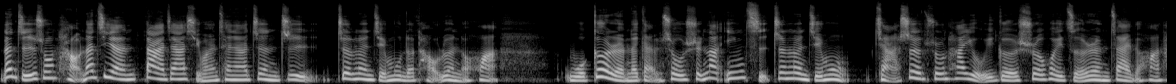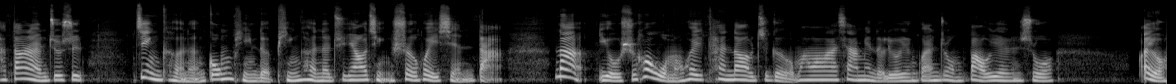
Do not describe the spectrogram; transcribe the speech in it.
那只是说，好，那既然大家喜欢参加政治政论节目的讨论的话，我个人的感受是，那因此政论节目假设说它有一个社会责任在的话，它当然就是。尽可能公平的、平衡的去邀请社会贤达。那有时候我们会看到这个哇哇哇下面的留言，观众抱怨说：“哎呦，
